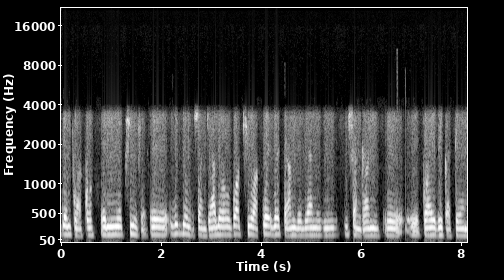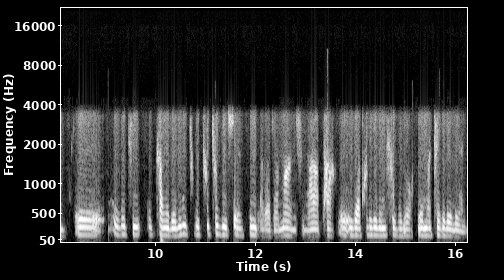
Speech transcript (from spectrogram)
kwemgwaqo eminye ethize ukulungiswa njalo ukwakhiwa kwedamu leliyani ishangani kwaye-river dam ukuthi kukhangelele ukuthi kuthuthukiswe indaba zamanzi ngapha ikakhulu kulo mhlubulo wemathebeleland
